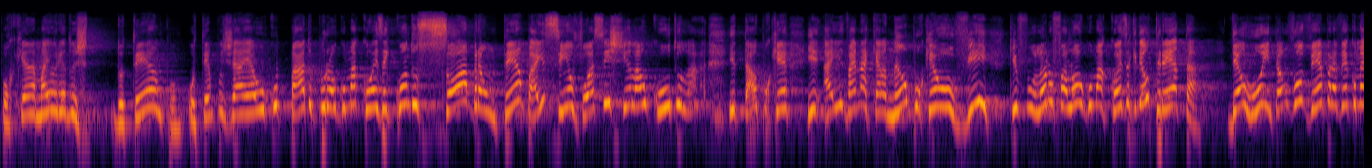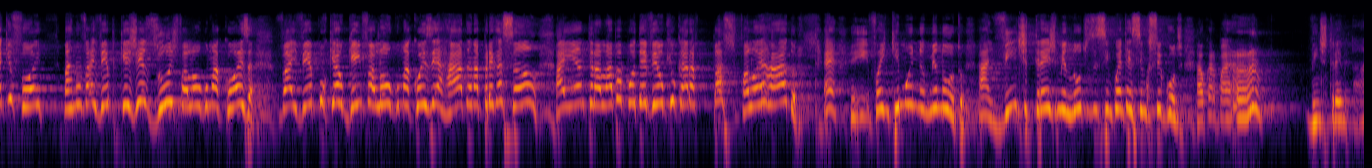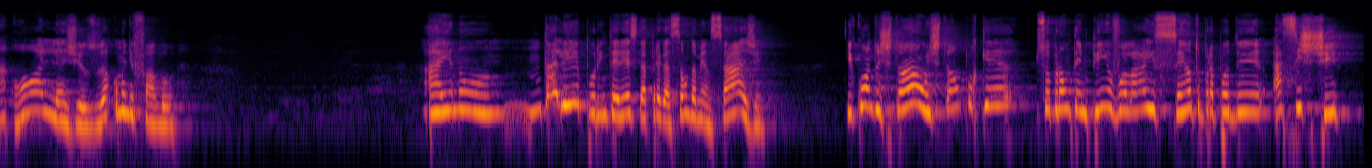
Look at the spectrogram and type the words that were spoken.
Porque na maioria dos, do tempo, o tempo já é ocupado por alguma coisa. E quando sobra um tempo, aí sim eu vou assistir lá o culto lá e tal. Porque e aí vai naquela, não, porque eu ouvi que fulano falou alguma coisa que deu treta. Deu ruim, então vou ver para ver como é que foi. Mas não vai ver porque Jesus falou alguma coisa. Vai ver porque alguém falou alguma coisa errada na pregação. Aí entra lá para poder ver o que o cara passou, falou errado. É, foi em que minuto? Ah, 23 minutos e 55 segundos. Aí o cara 23. Ah, olha, Jesus, olha como ele falou. Aí não está ali por interesse da pregação, da mensagem. E quando estão, estão porque sobrou um tempinho, vou lá e sento para poder assistir.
